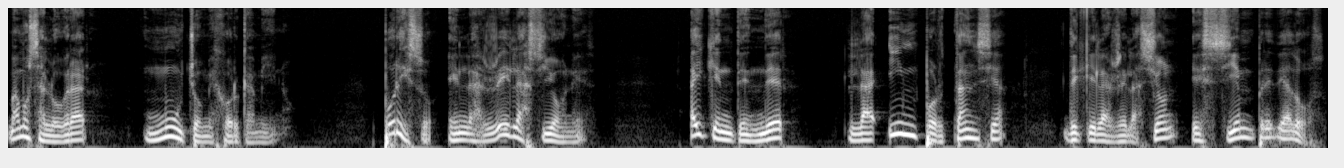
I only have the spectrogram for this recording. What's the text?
vamos a lograr mucho mejor camino. Por eso, en las relaciones hay que entender la importancia de que la relación es siempre de a dos.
